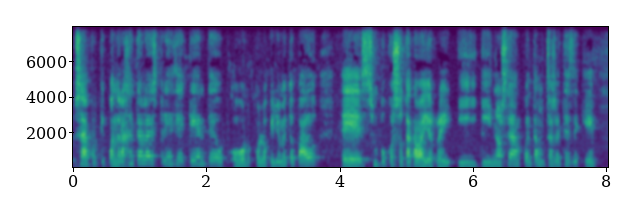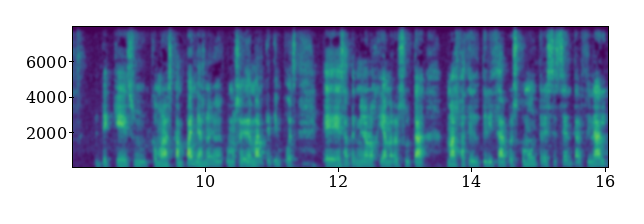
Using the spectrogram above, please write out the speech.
o sea, porque cuando la gente habla de experiencia de cliente o, con lo que yo me he topado, es un poco sota caballo rey y, no se dan cuenta muchas veces de que de que es un, como las campañas, ¿no? Yo como soy de marketing, pues eh, esa terminología me resulta más fácil de utilizar, pero es como un 360. Al final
